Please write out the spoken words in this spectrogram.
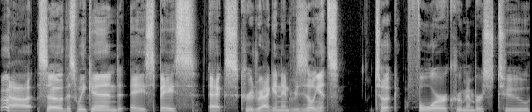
Uh, so this weekend, a SpaceX Crew Dragon named Resilience took four crew members to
